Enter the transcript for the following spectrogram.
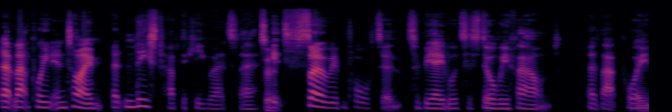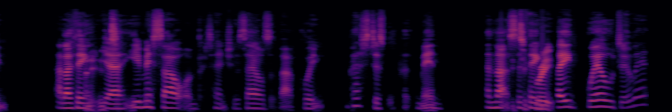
at that point in time, at least have the keywords there. It. It's so important to be able to still be found at that point. And I think, yeah, you miss out on potential sales at that point. Competitors will put them in. And that's the thing. Great... They will do it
